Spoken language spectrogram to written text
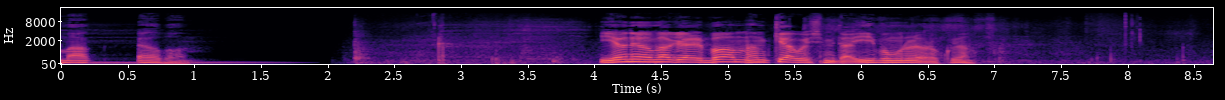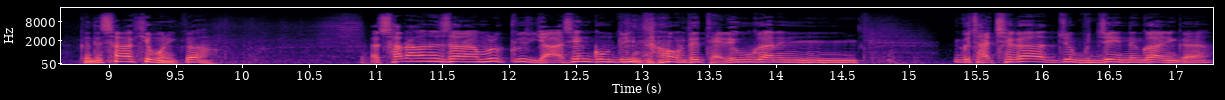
음악 앨범 이현우의 음악 앨범 함께하고 있습니다. 이 부분을 열었고요. 근데 생각해보니까 사랑하는 사람을 그 야생곰들이 나오는데 데리고 가는 그 자체가 좀 문제 있는 거 아닌가요?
